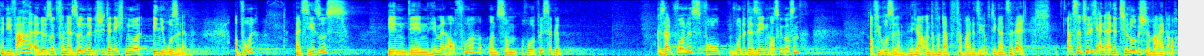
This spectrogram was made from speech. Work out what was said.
Denn die wahre Erlösung von der Sünde geschieht ja nicht nur in Jerusalem. Obwohl, als Jesus in den Himmel auffuhr und zum Hohepriester ge gesalbt worden ist, wo wurde der Segen ausgegossen? Auf Jerusalem, nicht wahr? Und davon da verbreitet sich auf die ganze Welt. Aber es ist natürlich eine, eine theologische Wahrheit auch.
